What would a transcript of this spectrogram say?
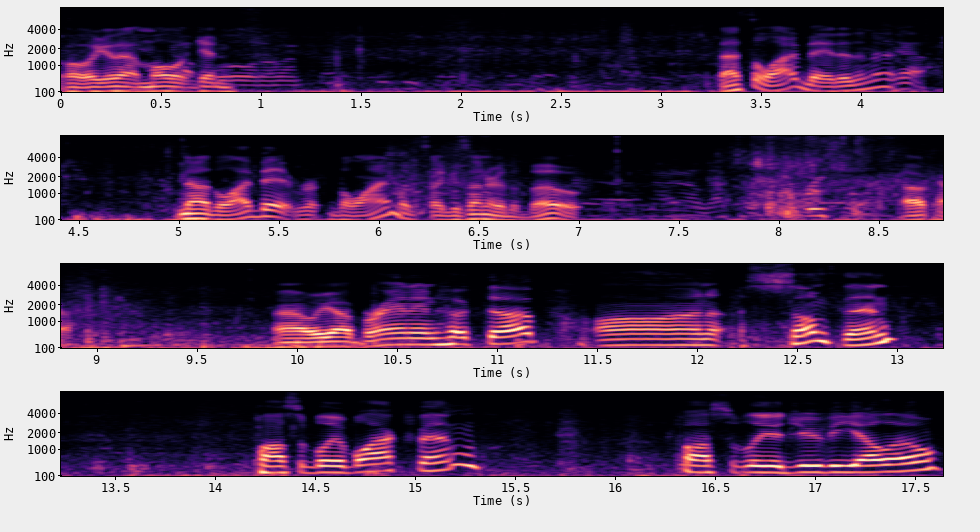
Oh, look at that mullet getting. Blowing on. That's the live bait, isn't it? Yeah. No, the live bait. The line looks like it's under the boat. That's a freak. Okay. All right, we got Brandon hooked up on something. Possibly a blackfin, possibly a juvie yellow.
